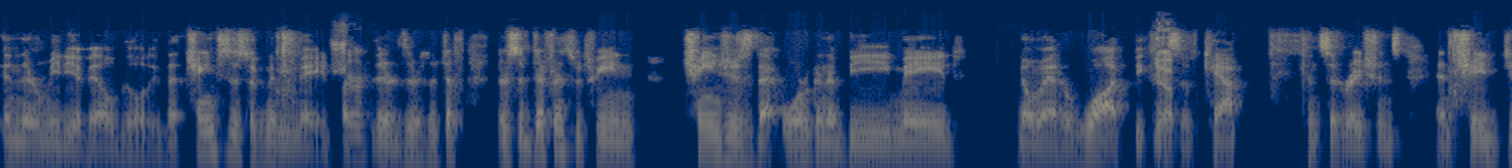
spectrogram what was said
in their media availability that changes are going to be made. Sure. But there's there's a diff, there's a difference between changes that were going to be made no matter what because yep. of cap considerations and change,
